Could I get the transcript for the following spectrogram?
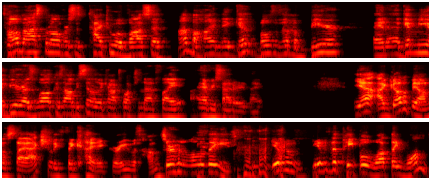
Tom Aspinall versus Tai Tuivasa, I'm behind it. Get both of them a beer and uh, get me a beer as well because I'll be sitting on the couch watching that fight every Saturday night. Yeah, I gotta be honest. I actually think I agree with Hunter on all of these. give them, give the people what they want.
